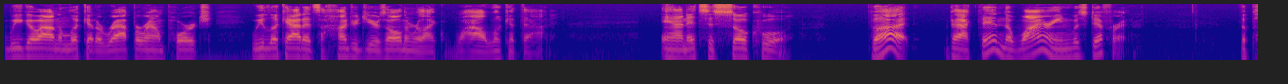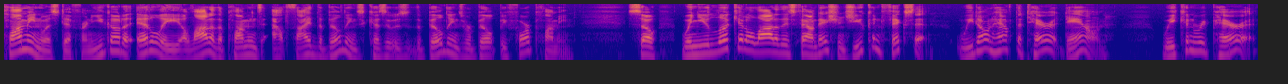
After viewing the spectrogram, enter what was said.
We go out and look at a wraparound porch. We look at it, it's 100 years old, and we're like, wow, look at that. And it's just so cool. But back then, the wiring was different the plumbing was different. You go to Italy, a lot of the plumbing's outside the buildings because it was the buildings were built before plumbing. So when you look at a lot of these foundations, you can fix it. We don't have to tear it down. We can repair it.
